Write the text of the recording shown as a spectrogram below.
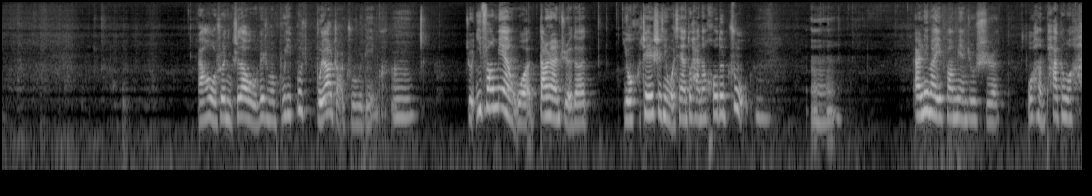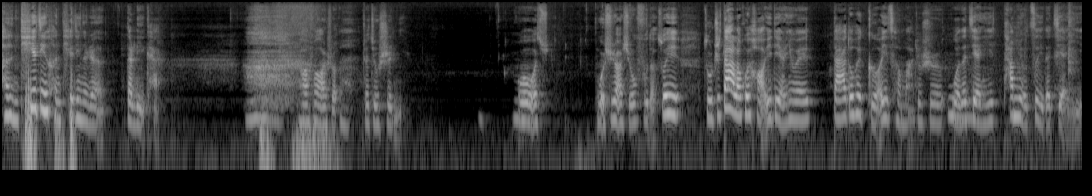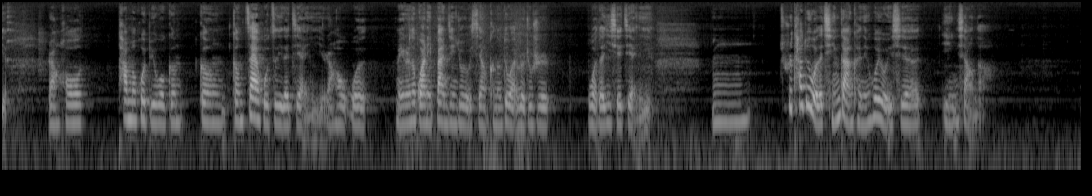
然后我说，你知道我为什么不不不要找助理吗？嗯。就一方面，我当然觉得有这些事情，我现在都还能 hold 得住。嗯。嗯。而另外一方面就是，我很怕跟我很贴近、很贴近的人的离开。啊。然后冯老师说：“嗯，这就是你。我我需我需要修复的，所以组织大了会好一点，因为大家都会隔一层嘛。就是我的简易，他们有自己的简易，然后他们会比我更。”更更在乎自己的简易，然后我每个人的管理半径就有限，可能对我来说就是我的一些简易，嗯，就是他对我的情感肯定会有一些影响的，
